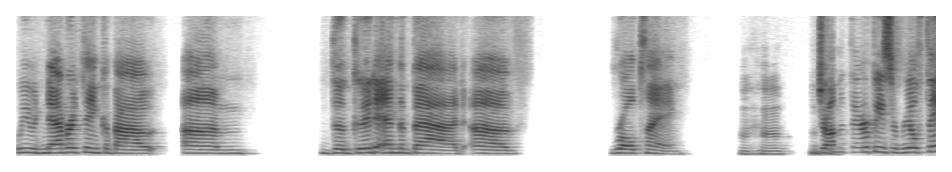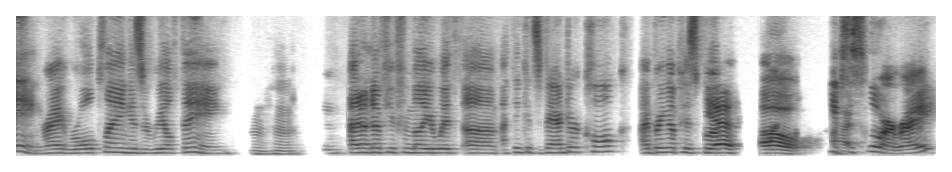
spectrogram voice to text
we would never think about um, the good and the bad of role playing. Mm-hmm, mm-hmm. Drama therapy is a real thing, right? Role playing is a real thing. Mm-hmm. I don't know if you're familiar with, um, I think it's van der Kolk. I bring up his book. Yes. Oh, keeps I, the score, right?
